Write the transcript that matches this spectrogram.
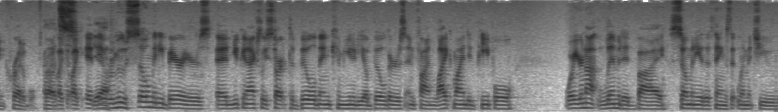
incredible. Oh, Right? like like it, yeah. it removes so many barriers, and you can actually start to build in community of builders and find like-minded people where you're not limited by so many of the things that limit you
